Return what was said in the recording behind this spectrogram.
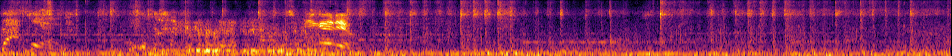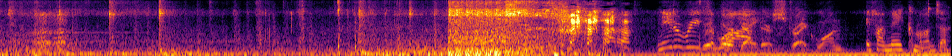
Back in. So what are you gonna do? Need a resupply. Good work out there, Strike One. If I may, Commander,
